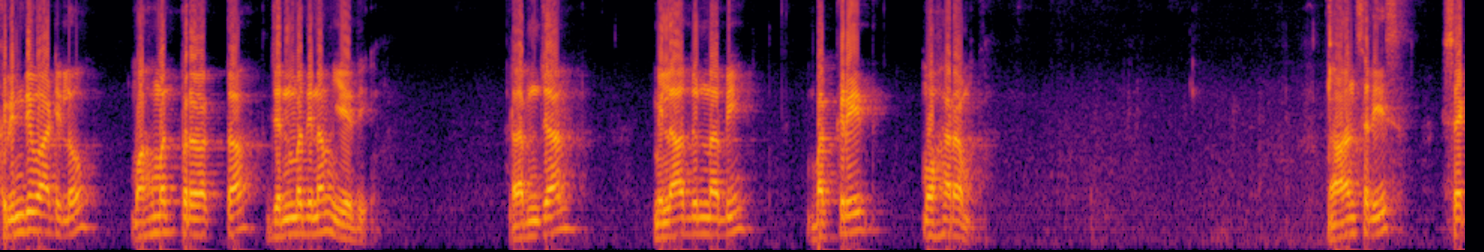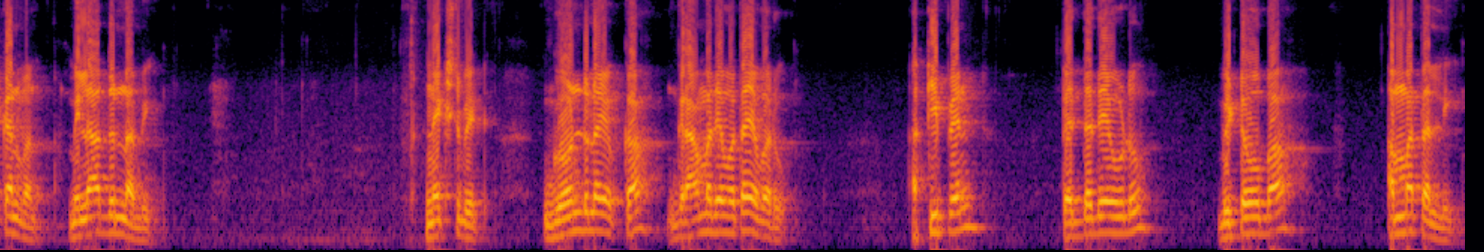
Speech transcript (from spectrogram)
క్రింది వాటిలో మహమ్మద్ ప్రవక్త జన్మదినం ఏది? Ramzan Miladunnabi Bakrid Muharram answer is second one Miladunnabi next bit గోండుల యొక్క గ్రామదేవత ఎవరు? అకిపెన్ పెద్ద దేవుడు విఠోబా అమ్మ తల్లి.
